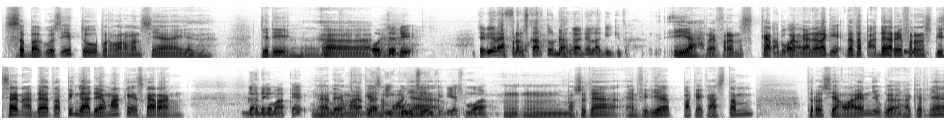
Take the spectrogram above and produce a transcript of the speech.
sebagus itu performancenya gitu. Jadi eh, Oh jadi jadi reference card tuh udah nggak ada lagi gitu. iya reference card Apa? bukan nggak ada lagi, tetap ada reference design ada, tapi nggak ada yang make sekarang. Nggak ada yang make. Nggak ada yang Hmm, make, semuanya- Nvidia semua. Mm-mm. Maksudnya Nvidia pakai custom, terus yang lain juga Hmm. akhirnya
